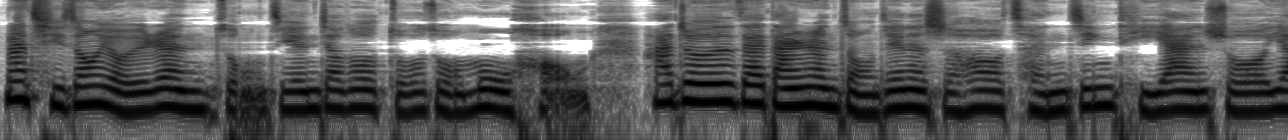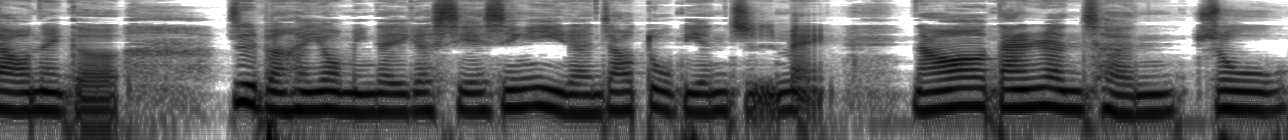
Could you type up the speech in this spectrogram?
那其中有一任总监叫做佐佐木宏，他就是在担任总监的时候，曾经提案说要那个日本很有名的一个谐星艺人叫渡边直美，然后担任成猪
